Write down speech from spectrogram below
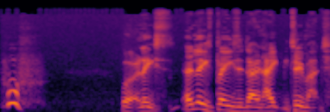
Whew. Well, at least at least bees that don't hate me too much.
